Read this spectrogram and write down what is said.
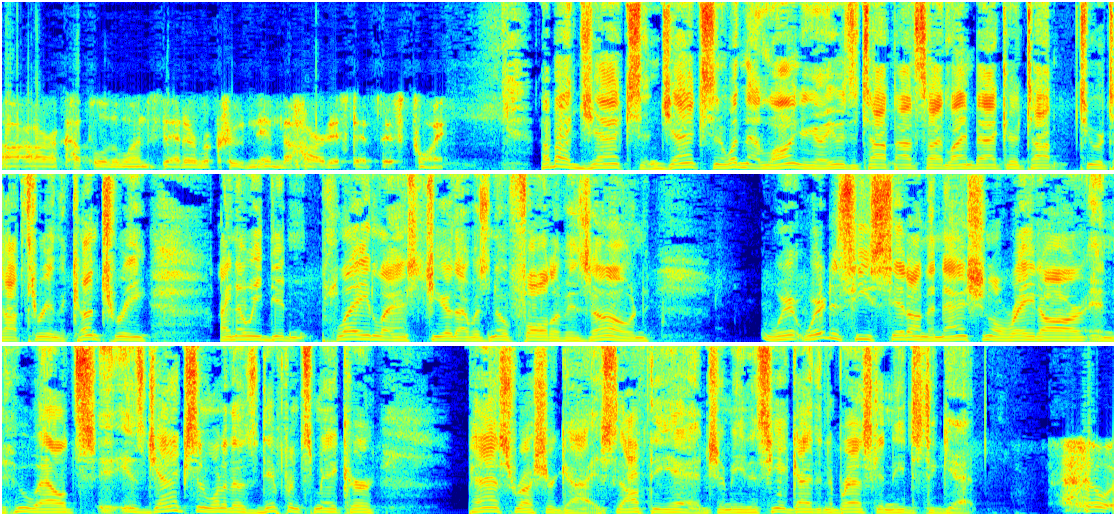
are, are a couple of the ones that are recruiting him the hardest at this point. How about Jackson? Jackson wasn't that long ago. He was a top outside linebacker, top two or top three in the country. I know he didn't play last year. That was no fault of his own. Where where does he sit on the national radar, and who else is Jackson? One of those difference maker pass rusher guys off the edge. I mean, is he a guy that Nebraska needs to get? So,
